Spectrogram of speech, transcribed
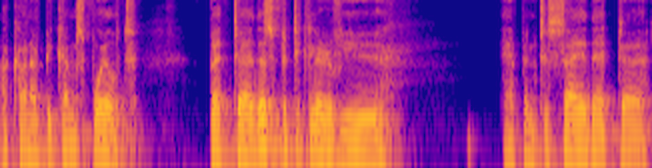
I kind of become spoilt. But uh, this particular review happened to say that uh,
